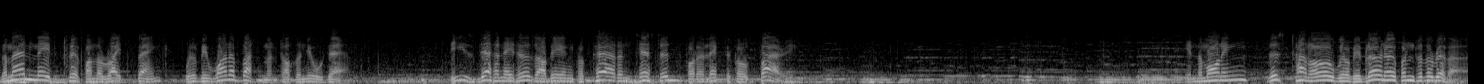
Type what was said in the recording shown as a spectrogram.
The man-made cliff on the right bank will be one abutment of the new dam. These detonators are being prepared and tested for electrical firing. In the morning, this tunnel will be blown open to the river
